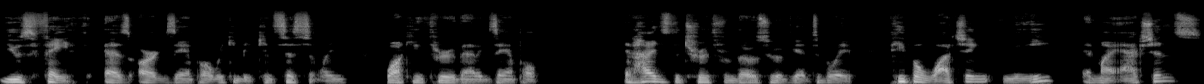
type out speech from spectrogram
use faith as our example. We can be consistently walking through that example. It hides the truth from those who have yet to believe. People watching me and my actions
